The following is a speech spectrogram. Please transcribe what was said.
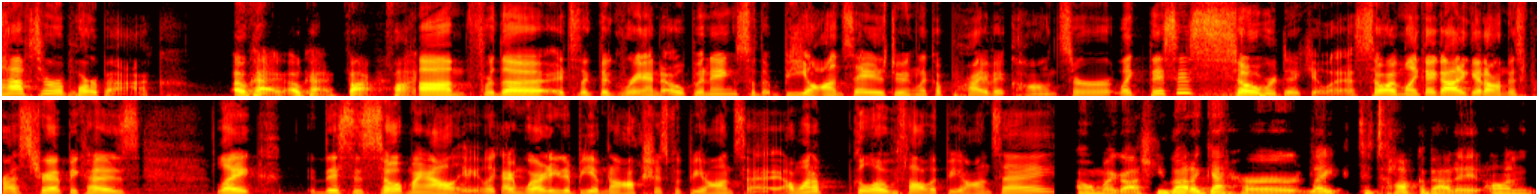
have to report back. Okay, okay, fine, fine. Um, for the it's like the grand opening, so that Beyonce is doing like a private concert. Like this is so ridiculous. So I'm like, I gotta get on this press trip because, like, this is so up my alley. Like I'm ready to be obnoxious with Beyonce. I want to globe thought with Beyonce. oh my gosh, you got to get her like to talk about it on.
